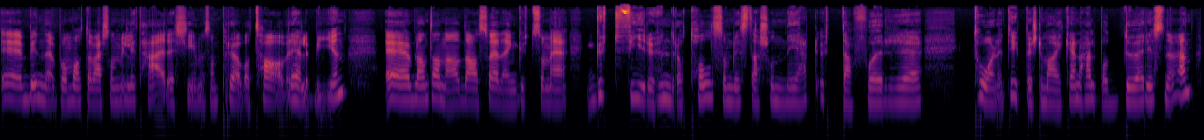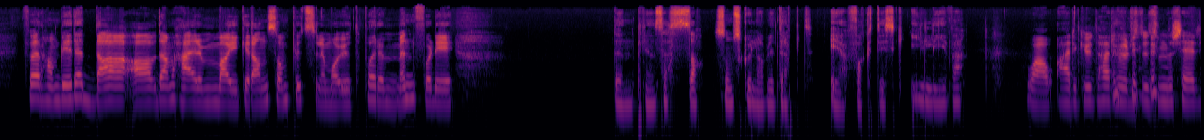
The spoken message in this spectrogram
eh, begynner på en måte å være sånn militærregime som prøver å ta over hele byen. Eh, blant annet da så er det en gutt som er gutt 412 som blir stasjonert utafor eh, tårnet til ypperste magikeren og holder på å dø i snøen, før han blir redda av de her magikerne som plutselig må ut på rømmen fordi den prinsessa som skulle ha blitt drept, er faktisk i live. Wow, herregud, her høres det ut som det skjer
